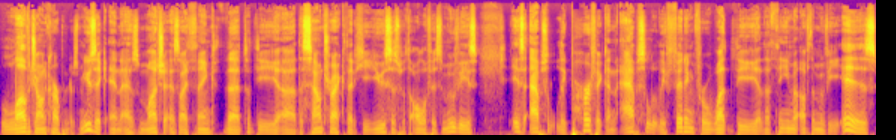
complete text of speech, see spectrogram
love John Carpenter's music, and as much as I think that the uh, the soundtrack that he uses with all of his movies is absolutely perfect and absolutely fitting for what the the theme of the movie is,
